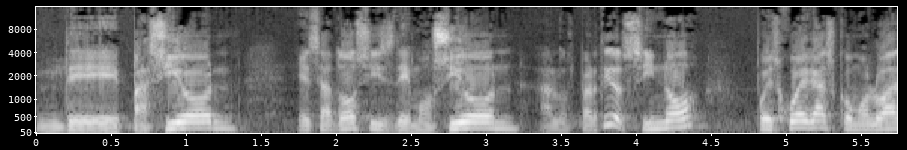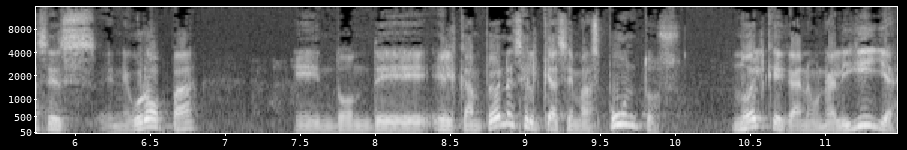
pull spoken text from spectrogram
de pasión, esa dosis de emoción a los partidos. Si no, pues juegas como lo haces en Europa, en donde el campeón es el que hace más puntos, no el que gana una liguilla.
